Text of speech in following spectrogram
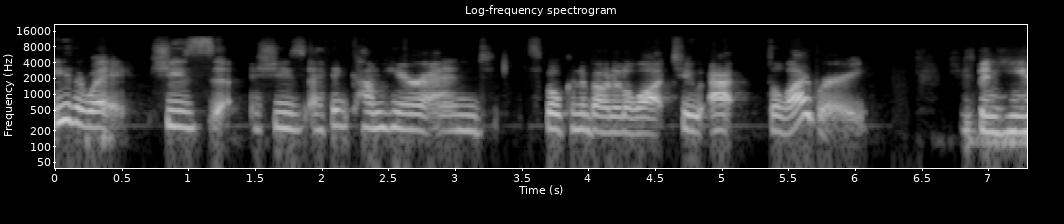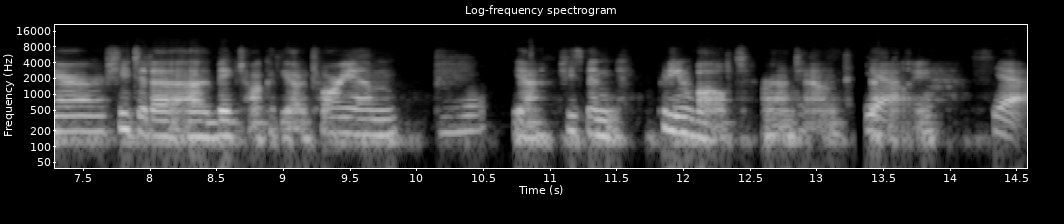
either way, she's she's I think come here and spoken about it a lot too at the library. she's been here. She did a, a big talk at the auditorium. Yeah, she's been pretty involved around town. Yeah. Definitely. Yeah.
